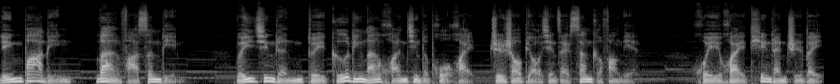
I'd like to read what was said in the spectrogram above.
零八零滥伐森林，维京人对格陵兰环境的破坏至少表现在三个方面：毁坏天然植被，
